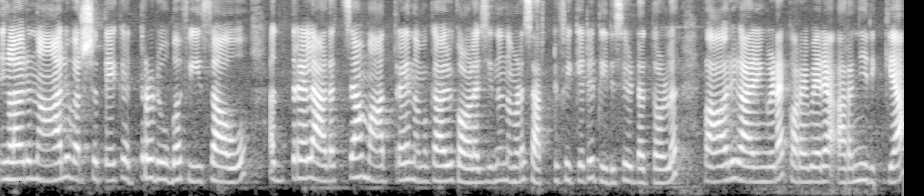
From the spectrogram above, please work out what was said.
നിങ്ങൾ ആ ഒരു നാല് വർഷത്തേക്ക് എത്ര രൂപ ഫീസാവോ അത് ഇത്രയും അടച്ചാൽ മാത്രമേ നമുക്ക് ആ ഒരു കോളേജിൽ നിന്ന് നമ്മുടെ സർട്ടിഫിക്കറ്റ് തിരിച്ചു കിട്ടത്തുള്ളൂ. അപ്പോൾ ആ ഒരു കാര്യം കൂടെ കുറേ പേര് അറിഞ്ഞിരിക്കുക.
